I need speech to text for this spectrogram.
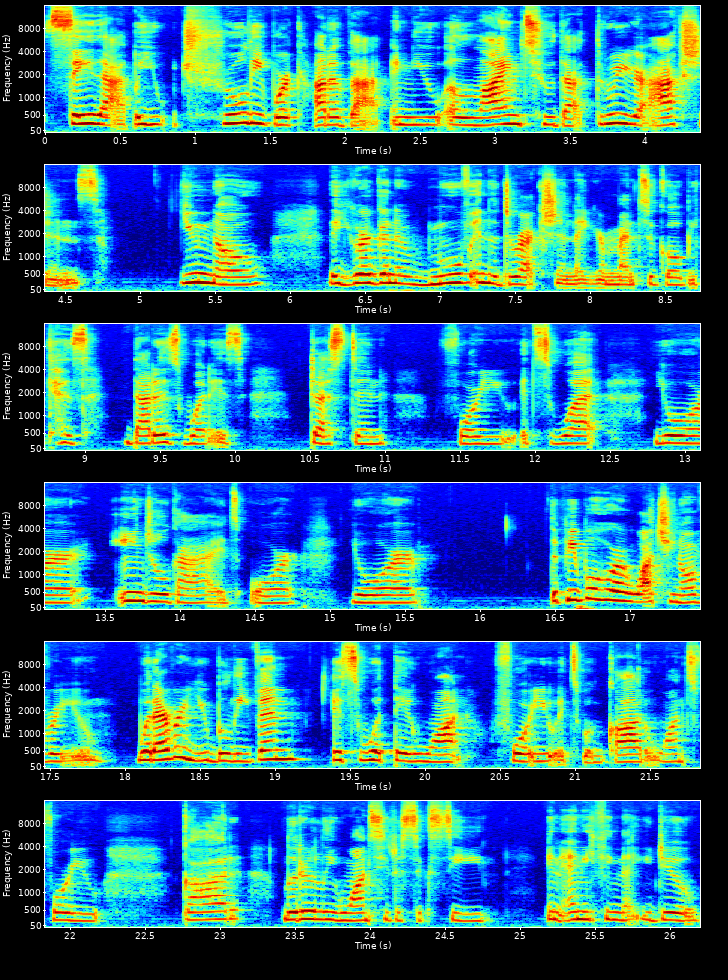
say that, but you truly work out of that and you align to that through your actions, you know that you're going to move in the direction that you're meant to go because that is what is destined for you. It's what your angel guides or your the people who are watching over you, whatever you believe in, it's what they want for you. It's what God wants for you. God literally wants you to succeed in anything that you do.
